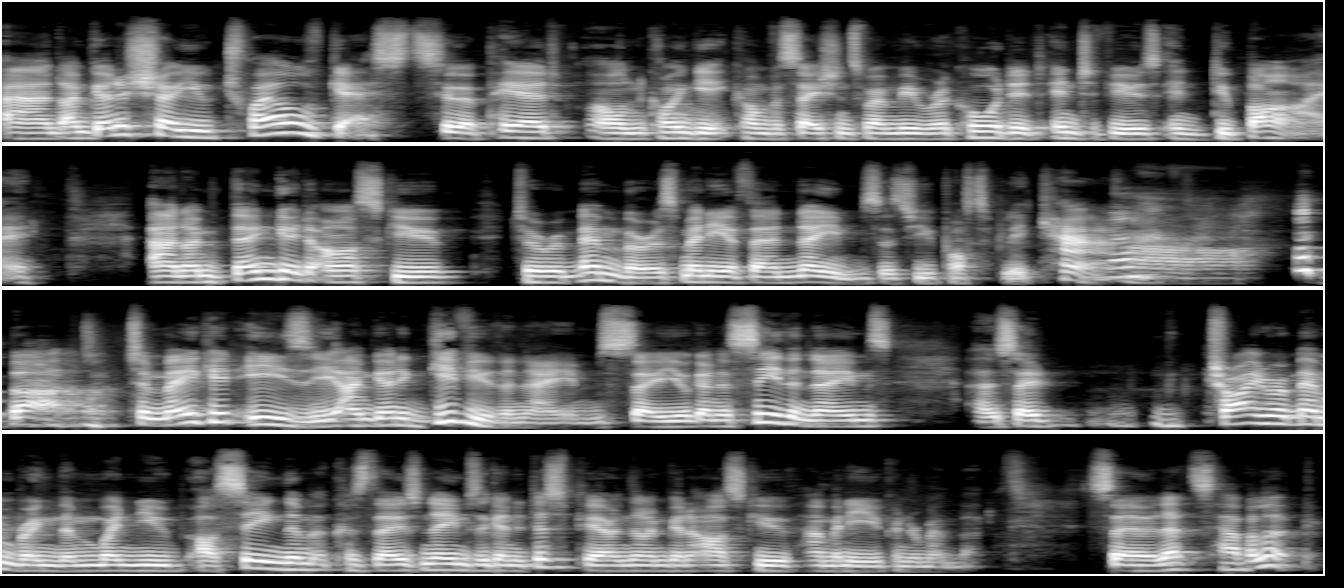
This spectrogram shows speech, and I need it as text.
And I'm going to show you 12 guests who appeared on CoinGeek Conversations when we recorded interviews in Dubai. And I'm then going to ask you to remember as many of their names as you possibly can. But to make it easy, I'm going to give you the names. So you're going to see the names. And so try remembering them when you are seeing them because those names are going to disappear. And then I'm going to ask you how many you can remember. So let's have a look.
